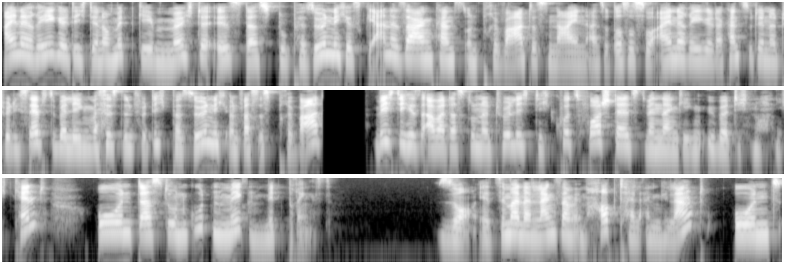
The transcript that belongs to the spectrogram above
Eine Regel, die ich dir noch mitgeben möchte, ist, dass du Persönliches gerne sagen kannst und Privates nein. Also das ist so eine Regel. Da kannst du dir natürlich selbst überlegen, was ist denn für dich persönlich und was ist privat. Wichtig ist aber, dass du natürlich dich kurz vorstellst, wenn dein Gegenüber dich noch nicht kennt und dass du einen guten Mix mitbringst. So, jetzt sind wir dann langsam im Hauptteil angelangt und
